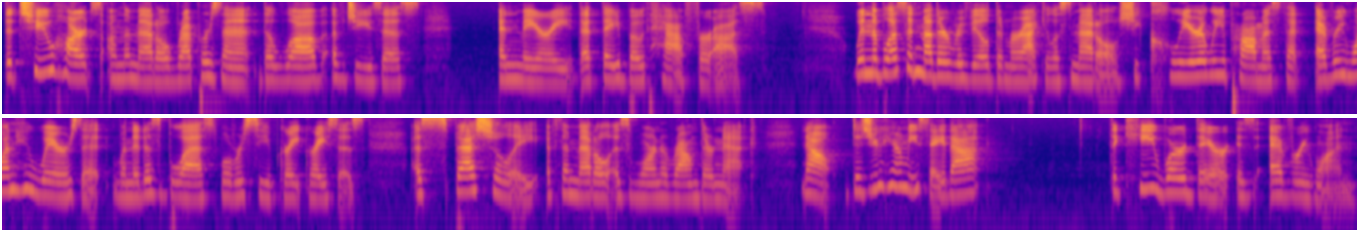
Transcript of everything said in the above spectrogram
The two hearts on the medal represent the love of Jesus and Mary that they both have for us. When the Blessed Mother revealed the miraculous medal, she clearly promised that everyone who wears it when it is blessed will receive great graces, especially if the medal is worn around their neck. Now, did you hear me say that? The key word there is everyone.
